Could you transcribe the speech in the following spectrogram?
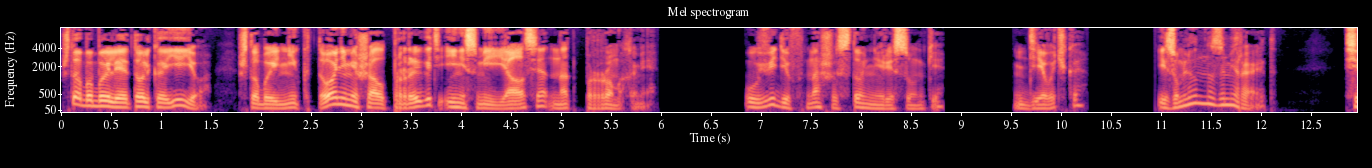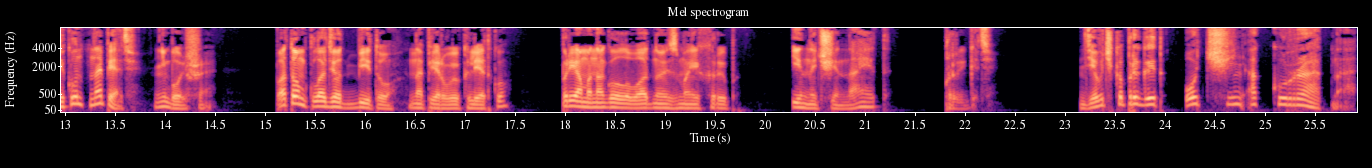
чтобы были только ее, чтобы никто не мешал прыгать и не смеялся над промахами. Увидев наши стонни рисунки, девочка изумленно замирает. Секунд на пять, не больше. Потом кладет биту на первую клетку, прямо на голову одной из моих рыб, и начинает прыгать. Девочка прыгает очень аккуратно,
